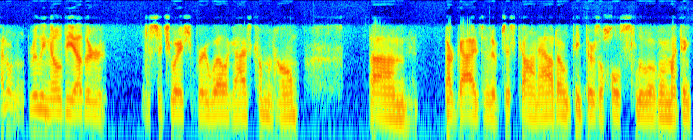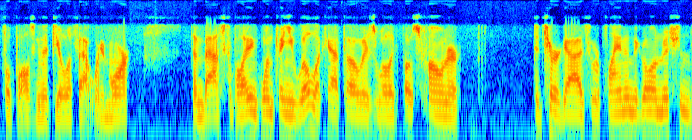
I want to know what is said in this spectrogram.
I don't really know the other the situation very well. The guys coming home um, are guys that have just gone out. I don't think there's a whole slew of them. I think football's going to deal with that way more than basketball. I think one thing you will look at though is will it postpone or deter guys who are planning to go on missions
